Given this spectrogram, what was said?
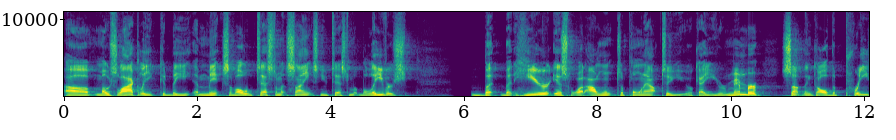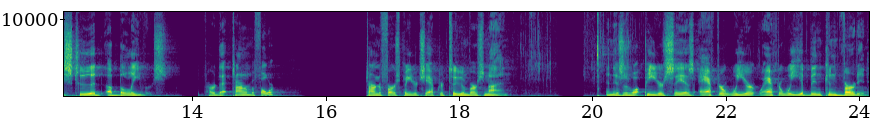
uh, most likely could be a mix of Old Testament saints, New Testament believers. But but here is what I want to point out to you, okay? You remember something called the priesthood of believers. Heard that term before? Turn to 1 Peter chapter 2 and verse 9. And this is what Peter says after we are after we have been converted.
